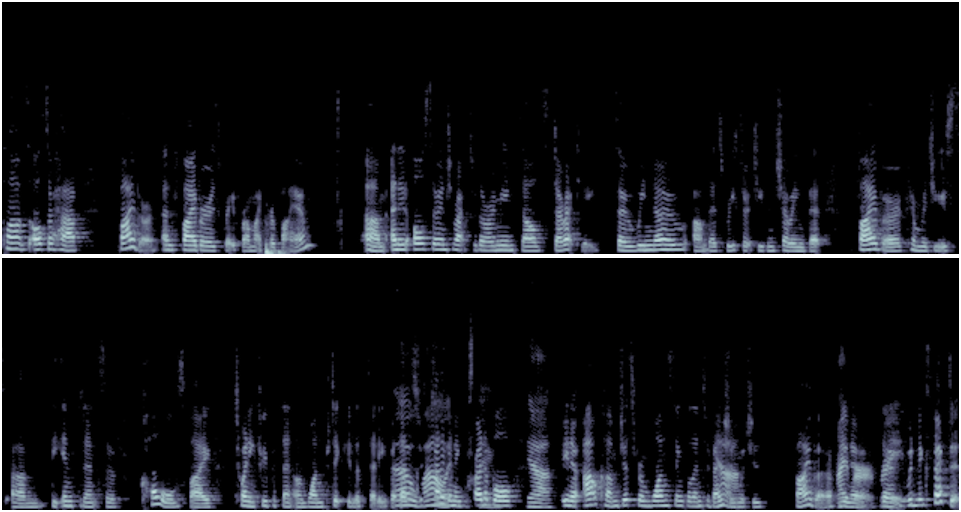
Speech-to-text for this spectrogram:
plants also have fiber, and fiber is great for our microbiome. Um, and it also interacts with our immune cells directly. So we know um, there's research even showing that fiber can reduce um, the incidence of colds by 23% on one particular study. But that's oh, just wow, kind of an incredible yeah. you know, outcome just from one single intervention, yeah. which is fiber. Fiber, you know, so right. you wouldn't expect it.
